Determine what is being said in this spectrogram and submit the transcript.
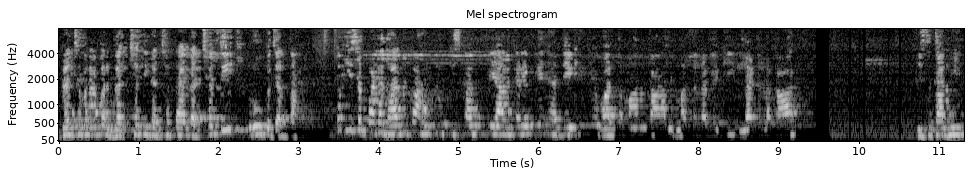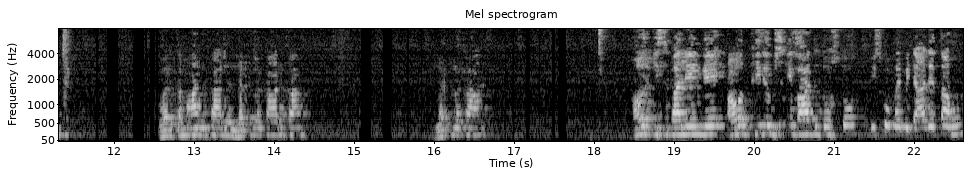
गच्छ बराबर गच्छति, गच्छता है गच्छति, रूप चलता है। तो इस पट धातु का हम लोग किसका रूप याद करेंगे देखेंगे, वर्तमान काल मतलब कि लट लकार। इसका भी वर्तमान काल लट लकार का, लट लकार। और इसका लेंगे, और फिर उसके बाद दोस्तों, इसको मैं मिटा देता हूँ।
